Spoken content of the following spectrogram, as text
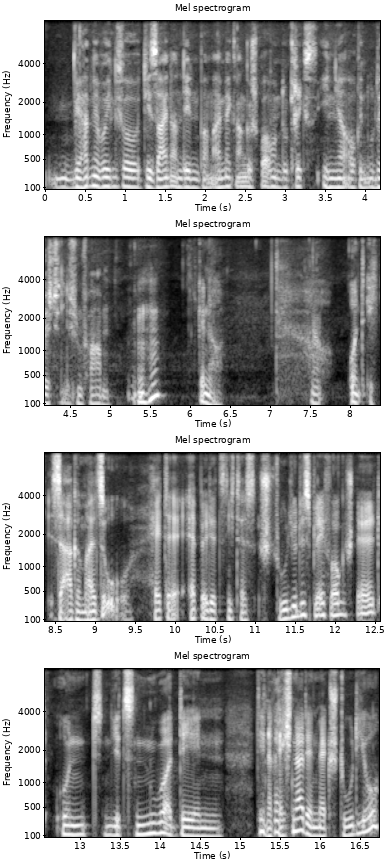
wir hatten ja wirklich so Designanlehnen beim iMac angesprochen. Du kriegst ihn ja auch in unterschiedlichen Farben. Mhm, genau. Ja. Und ich sage mal so, hätte Apple jetzt nicht das Studio-Display vorgestellt und jetzt nur den, den Rechner, den Mac Studio,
